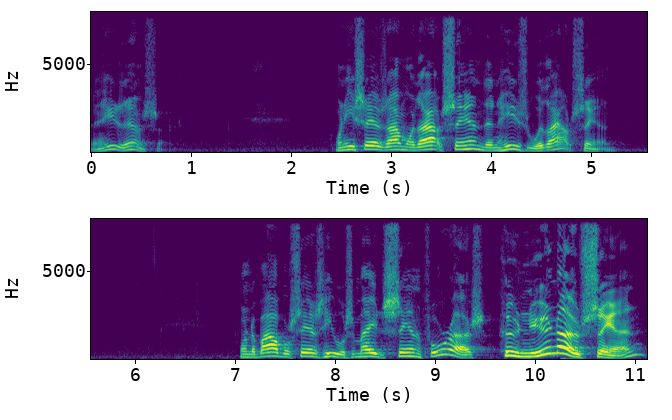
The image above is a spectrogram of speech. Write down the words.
then He's innocent. When He says, I'm without sin, then He's without sin. When the Bible says He was made sin for us, who knew no sin,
